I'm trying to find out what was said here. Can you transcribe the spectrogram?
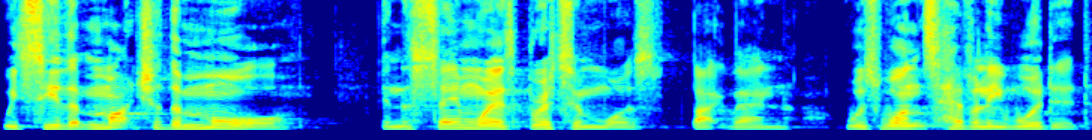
we'd see that much of the moor, in the same way as Britain was back then, was once heavily wooded.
